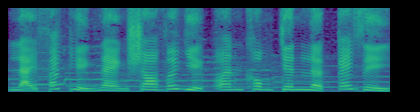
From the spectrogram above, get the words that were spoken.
lại phát hiện nàng so với Diệp Oanh không chênh lệch cái gì.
